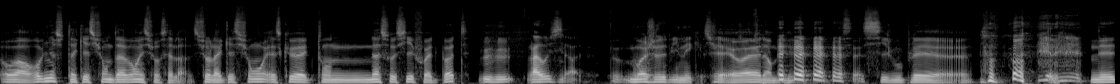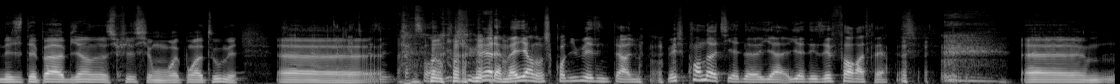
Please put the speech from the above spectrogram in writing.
on va revenir sur ta question d'avant et sur celle-là. Sur la question, est-ce qu'avec ton associé, il faut être pote? Ah oui, c'est vrai. Euh, Moi, je. Mes questions. Eh ouais, non, mais s'il vous plaît, euh, n'hé- n'hésitez pas à bien suivre si on répond à tout. Mais euh, auditeurs sont habitués à la manière dont je conduis mes interviews. Mais je prends note, il y, a de- il y a- il y a des efforts à faire. euh,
